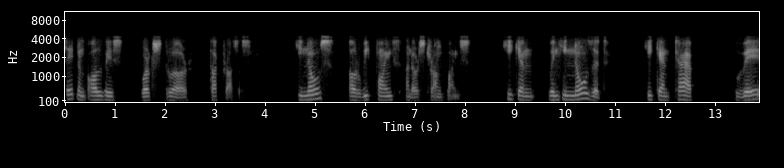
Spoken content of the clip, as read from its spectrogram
Satan always works through our thought process. He knows our weak points and our strong points. He can, when he knows it, he can tap where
